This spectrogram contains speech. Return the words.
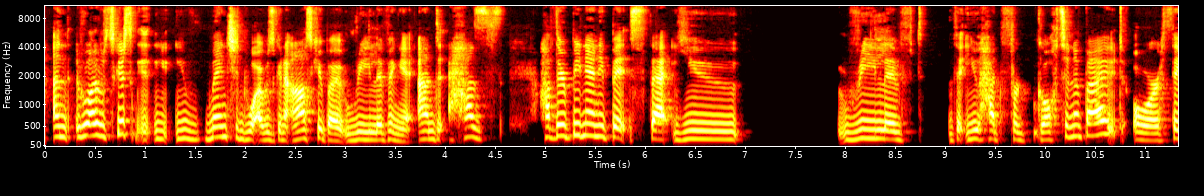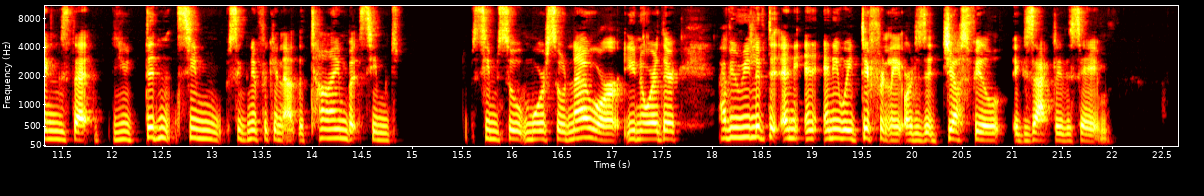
And i was just you mentioned what i was going to ask you about reliving it and has have there been any bits that you relived that you had forgotten about or things that you didn't seem significant at the time but seemed seem so more so now or you know are there have you relived it any, any way differently or does it just feel exactly the same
